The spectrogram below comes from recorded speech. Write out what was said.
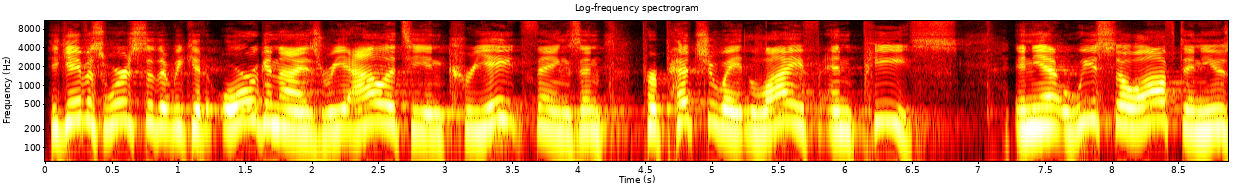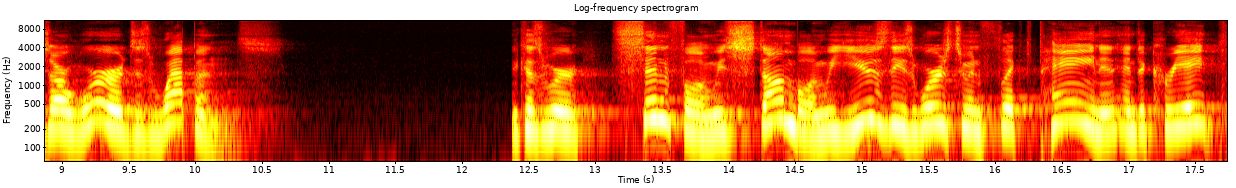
He gave us words so that we could organize reality and create things and perpetuate life and peace. And yet, we so often use our words as weapons because we're sinful and we stumble and we use these words to inflict pain and, and, to create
